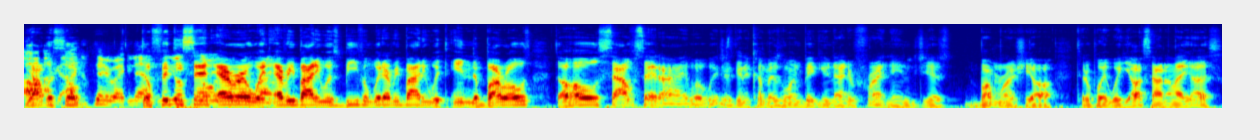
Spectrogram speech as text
y'all I- was so can tell you right now, the 50 Cent era when everybody was beefing with everybody within the boroughs, the whole South said, all right, well, we're just going to come as one big united front and just bum rush y'all to the point where y'all sounding like us.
